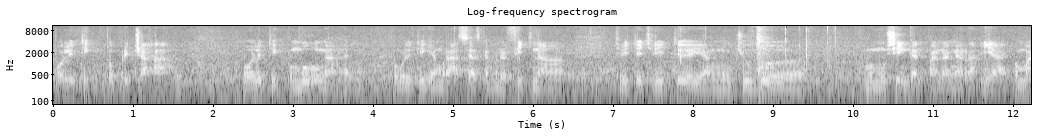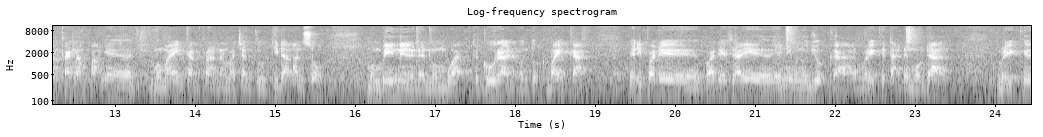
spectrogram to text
politik perpecahan, politik pembohongan, politik yang berasaskan pada fitnah, cerita-cerita yang cuba memusingkan pandangan rakyat. Pembangkang nampaknya memainkan peranan macam tu, tidak langsung membina dan membuat teguran untuk kebaikan. Jadi pada pada saya ini menunjukkan mereka tak ada modal. Mereka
